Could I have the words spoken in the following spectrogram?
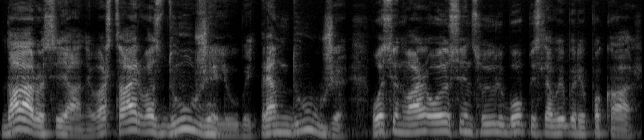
Да, росіяни, ваш цар вас дуже любить, прям дуже. Ось він, ось він свою любов після виборів покаже.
